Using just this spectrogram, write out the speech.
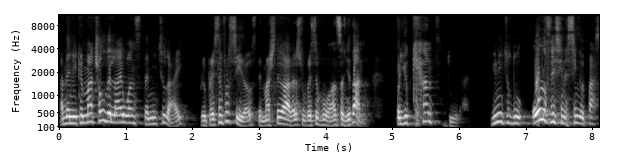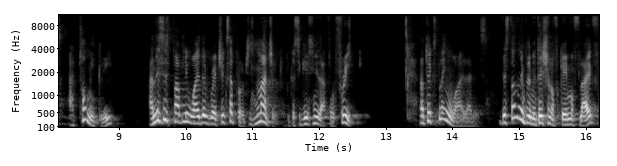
And then you can match all the live ones that need to die, replace them for zeros, then match the others, replace them for ones, and you're done. But you can't do that. You need to do all of this in a single pass atomically, and this is partly why the regex approach is magic, because it gives me that for free. Now to explain why that is, the standard implementation of Game of Life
